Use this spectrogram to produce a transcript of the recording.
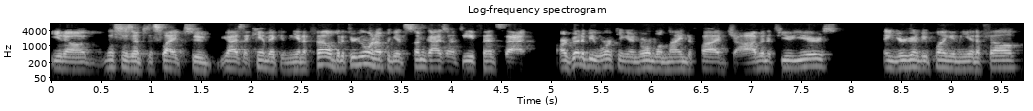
you know, this isn't a slight to guys that can't make it in the NFL, but if you're going up against some guys on defense that are going to be working a normal nine to five job in a few years, and you're going to be playing in the NFL,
